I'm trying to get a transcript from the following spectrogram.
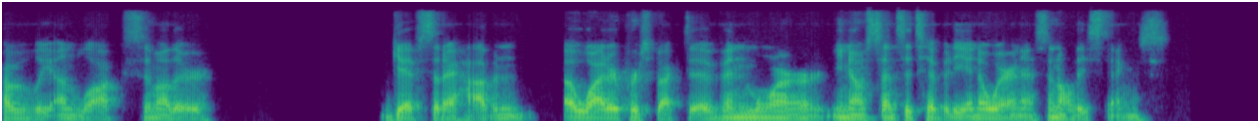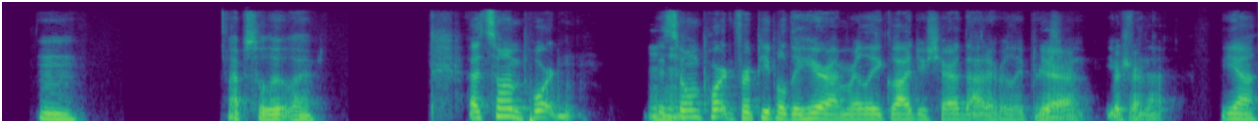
probably unlock some other gifts that I have in a wider perspective and more, you know, sensitivity and awareness and all these things. Mm. Absolutely. That's so important. Mm-hmm. It's so mm-hmm. important for people to hear. I'm really glad you shared that. I really appreciate yeah, you for, sure. for that. Yeah.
